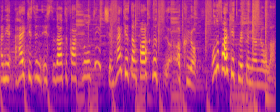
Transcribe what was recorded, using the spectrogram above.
Hani herkesin istidatı farklı olduğu için herkesten farklı akıyor. Onu fark etmek önemli olan.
